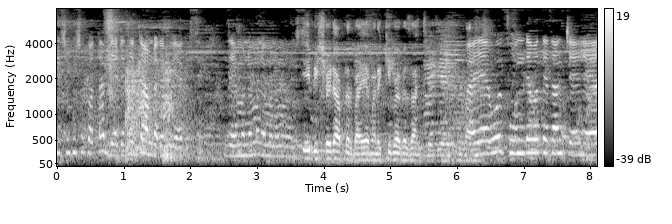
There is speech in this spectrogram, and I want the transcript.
কিছু কিছু কথা বিয়েটা থেকে আমরা হইয়া গেছে। যে এমন এমন এমন এমন এই বিষয়টা আপনার ভাইয়ে মানে কীভাবে জানছে? যে বাইরে ওই ফোন দেওয়াতে জানছে হ্যাঁ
